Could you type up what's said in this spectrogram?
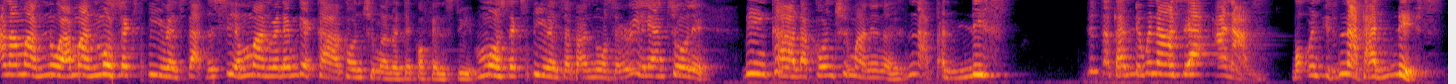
and a man know, a man must experience that. The same man where them get called countryman will take offense to it. Must experience that and know, say, really and truly, being called a countryman, you know, it's not a this. It's not a, we not say honors, but when it's not a this.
